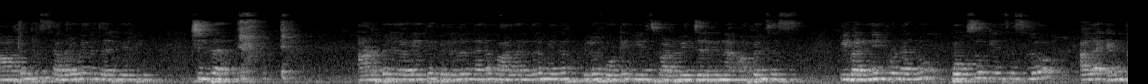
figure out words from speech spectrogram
ఆ అఫెన్సెస్ ఎవరి మీద జరిగేది. చిల్డ్రన్ ఆడపిల్లలు ఎవరైతే పిల్లలు ఉన్నారో వాళ్ళందరి మీద బిలో ఫోర్టీన్ ఇయర్స్ వాళ్ళ మీద జరిగిన అఫెన్సెస్ ఇవన్నీ కూడాను పోక్సో కేసెస్లో అలా ఎంత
